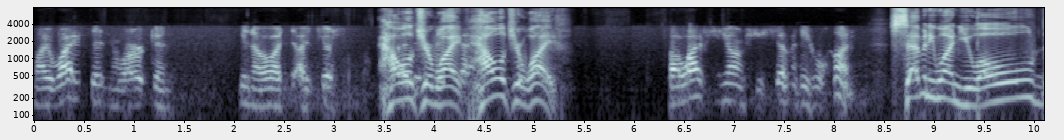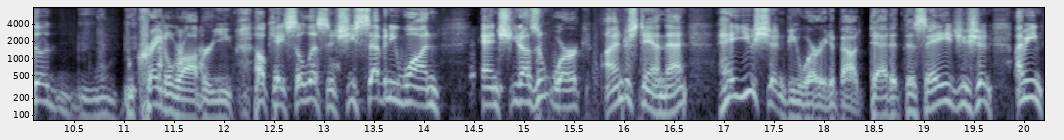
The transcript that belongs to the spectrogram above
my wife didn't work, and you know, I, I just How old's your wife? that- How old's your wife? My wife's young; she's seventy-one. 71, you old uh, cradle robber, you. Okay, so listen, she's 71 and she doesn't work. I understand that. Hey, you shouldn't be worried about debt at this age. You should. I mean,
